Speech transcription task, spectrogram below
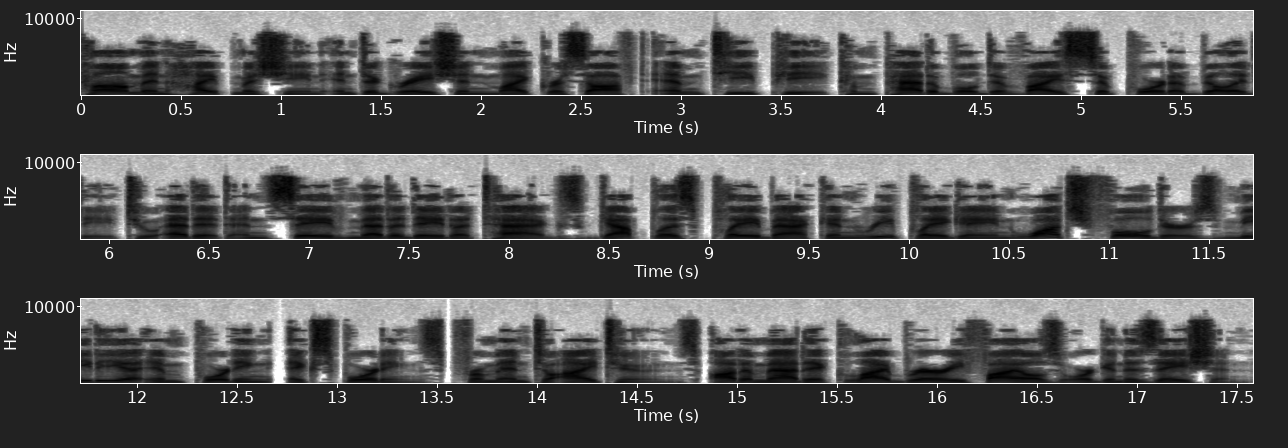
COM and HypeMachine integration Microsoft MTP compatible device support ability to edit and save metadata tags gapless playback and replay gain watch folders media importing, exportings from and to iTunes automatic library files organization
